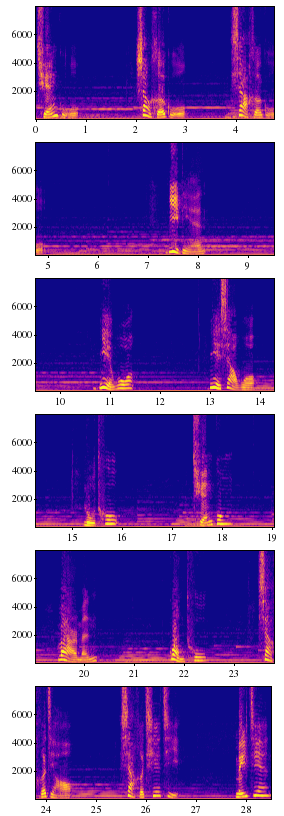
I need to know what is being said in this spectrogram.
颧骨、上颌骨、下颌骨、一点、颞窝、颞下窝、乳突。颧弓、外耳门、贯突、下颌角、下颌切迹、眉间、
